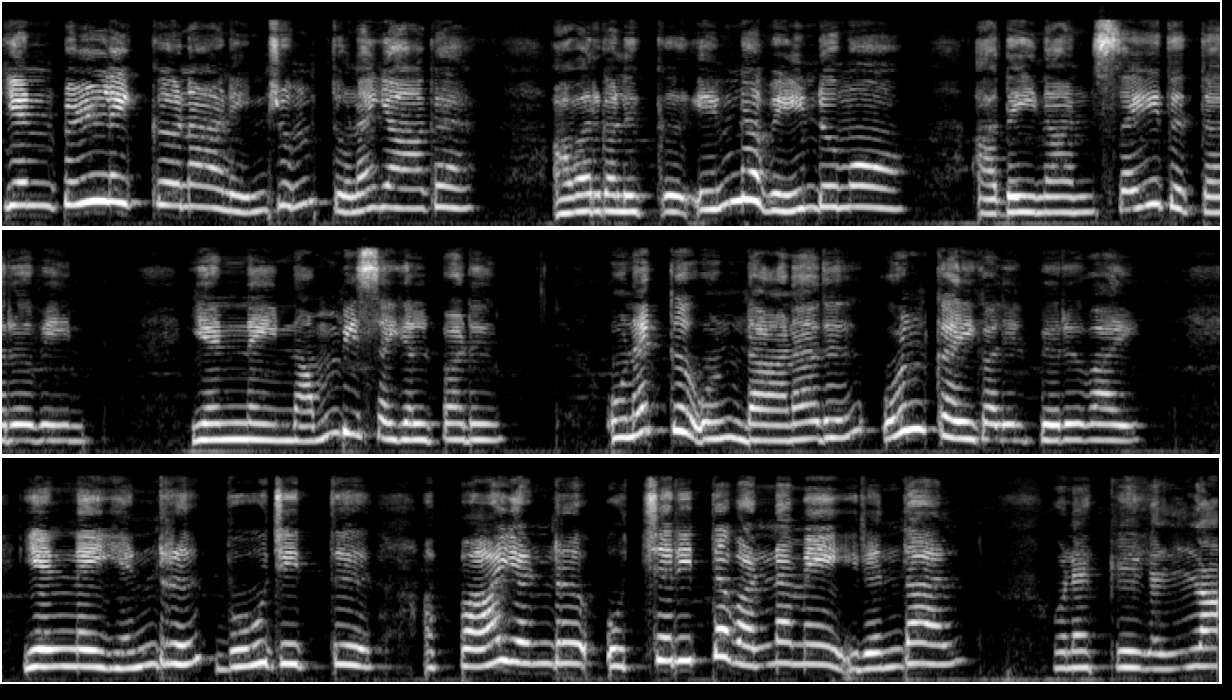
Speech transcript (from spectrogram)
என் பிள்ளைக்கு நான் என்றும் துணையாக. அவர்களுக்கு என்ன வேண்டுமோ அதை நான் செய்து தருவேன். என்னை நம்பி செயல்படு. உனக்கு உண்டானது உன் கைகளில் பெறுவாய். என்னை என்று பூஜித்து அப்பா என்று உச்சரித்த வண்ணமே இருந்தால் உனக்கு எல்லா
